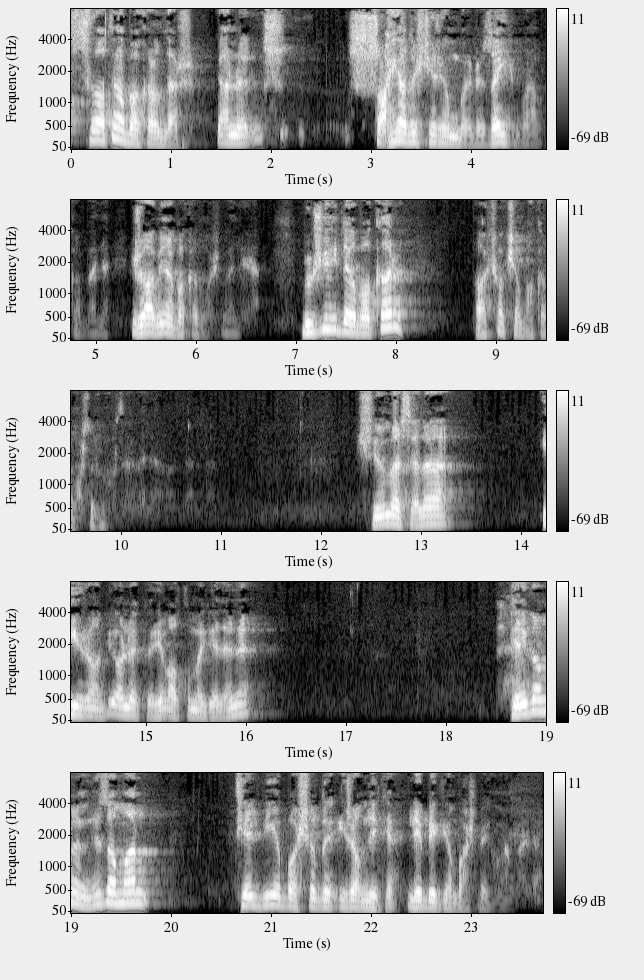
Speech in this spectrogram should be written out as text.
sıhhatine bakarlar. Yani sahih hadis-i şerifin böyle, zayıf bakar böyle. Rabine bakarlar böyle. Müştehit de bakar, daha çok şey bakar. Böyle. Şimdi mesela İran bir örnek vereyim aklıma geleni. Peygamber ne zaman telbiye başladı İran'dayken, Lebek'ten başladı. Böyle.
